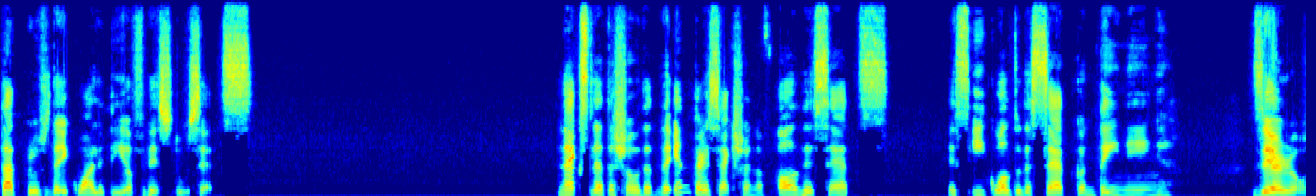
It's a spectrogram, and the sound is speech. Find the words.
That proves the equality of these two sets. Next, let us show that the intersection of all these sets is equal to the set containing 0.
